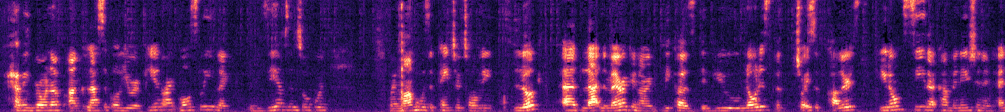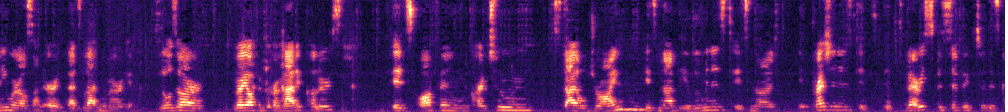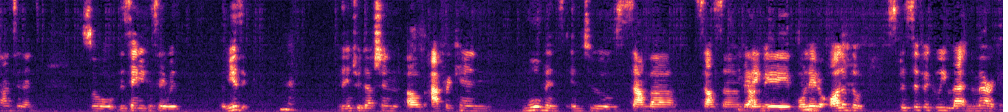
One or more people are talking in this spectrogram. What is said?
having grown up on classical european art mostly like the museums and so forth my mom who was a painter told me look at latin american art because if you notice the choice of colors you don't see that combination in anywhere else on earth. That's Latin American. Those are very often chromatic colors. It's often cartoon style drawing. Mm-hmm. It's not the illuminist. It's not impressionist. It's it's very specific to this continent. So the same you can say with the music. Mhm. The introduction of African movements into samba, salsa, You got merengue, bolero, all of those specifically Latin American.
